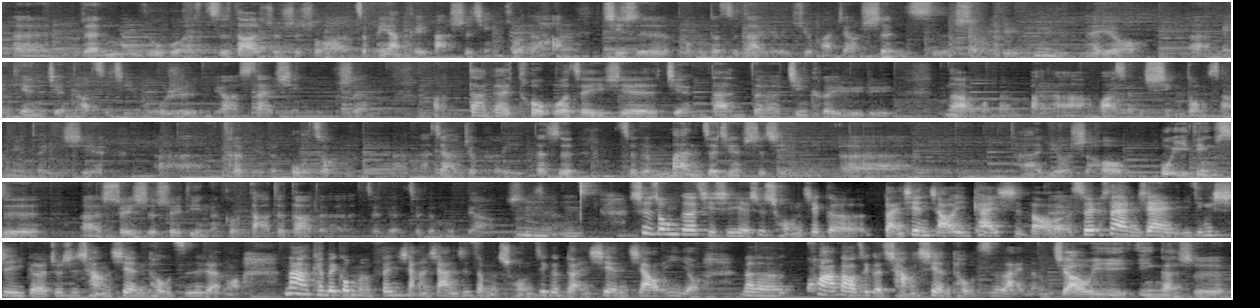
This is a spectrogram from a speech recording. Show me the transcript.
呃，人如果知道，就是说怎么样可以把事情做得好，其实我们都知道有一句话叫深思熟虑，嗯，还有呃每天检讨自己，吾日要三省吾身，啊，大概透过这一些简单的金科玉律，那我们把它化成行动上面的一些呃特别的步骤，呃，那这样就可以。但是这个慢这件事情，呃，它有时候不一定是。呃，随时随地能够达得到的这个这个目标是这样。嗯，世忠哥其实也是从这个短线交易开始的哦。虽虽然你现在已经是一个就是长线投资人哦，那可不可以跟我们分享一下你是怎么从这个短线交易哦，那跨到这个长线投资来的？交易应该是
